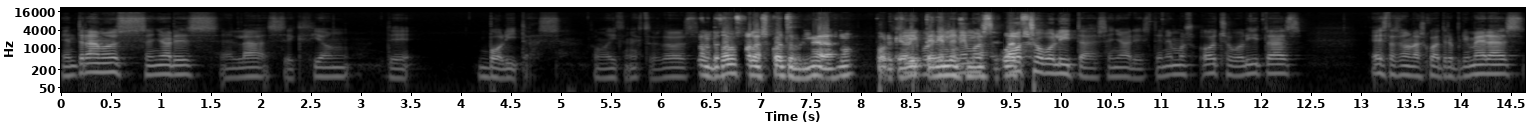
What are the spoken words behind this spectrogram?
Entramos, señores, en la sección de bolitas. Como dicen estos dos. Bueno, empezamos por las cuatro primeras, ¿no? Porque Sí, hoy porque tenemos, tenemos ocho bolitas, señores. Tenemos ocho bolitas. Estas son las cuatro primeras.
